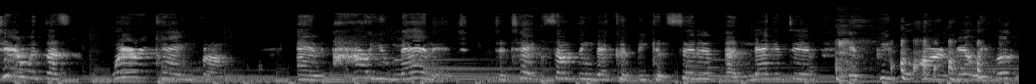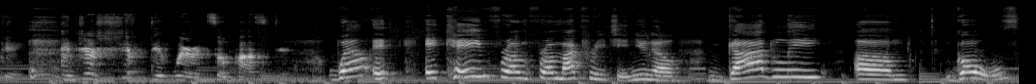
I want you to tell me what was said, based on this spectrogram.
share with us where it came from and how you managed to take something that could be considered a negative if people aren't really looking and just shift it where it's so positive. Well, it it came from from my preaching. You know, godly um, goals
